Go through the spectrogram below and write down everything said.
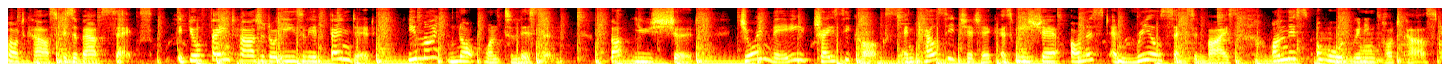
podcast is about sex. If you're faint hearted or easily offended, you might not want to listen, but you should. Join me, Tracey Cox, and Kelsey Chittick as we share honest and real sex advice on this award winning podcast.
